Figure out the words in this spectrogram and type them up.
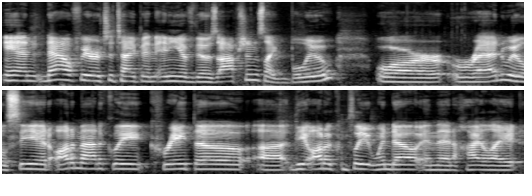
And now if we were to type in any of those options like blue, or red, we will see it automatically create the, uh, the autocomplete window and then highlight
